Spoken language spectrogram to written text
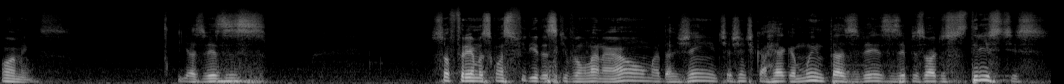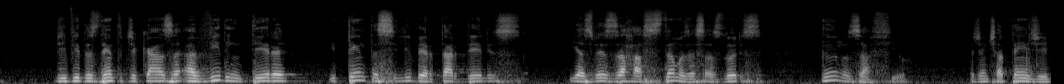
homens. E às vezes sofremos com as feridas que vão lá na alma da gente, a gente carrega muitas vezes episódios tristes vividos dentro de casa a vida inteira e tenta se libertar deles e às vezes arrastamos essas dores anos a fio. A gente atende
